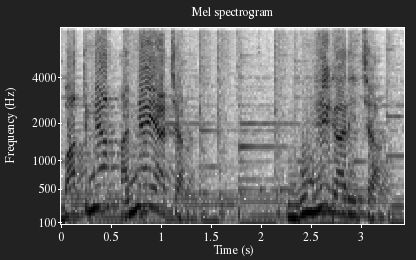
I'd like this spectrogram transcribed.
बातम्या अन्यायाच्या. गुन्हेगारीच्या.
